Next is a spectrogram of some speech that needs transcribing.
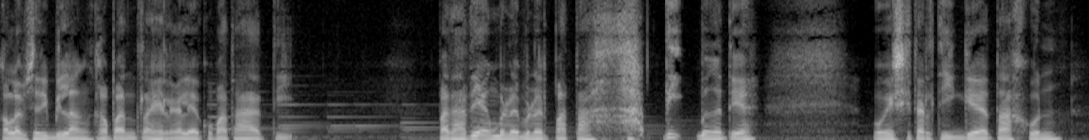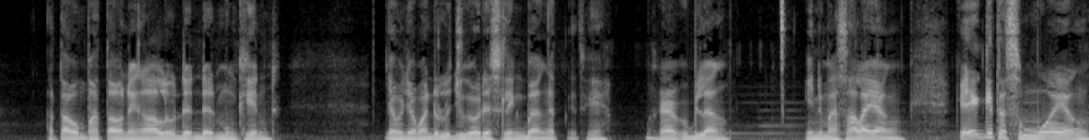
kalau bisa dibilang kapan terakhir kali aku patah hati Patah hati yang benar-benar patah hati banget ya Mungkin sekitar 3 tahun Atau 4 tahun yang lalu Dan dan mungkin zaman-zaman dulu juga udah seling banget gitu ya Makanya aku bilang ini masalah yang kayaknya kita semua yang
